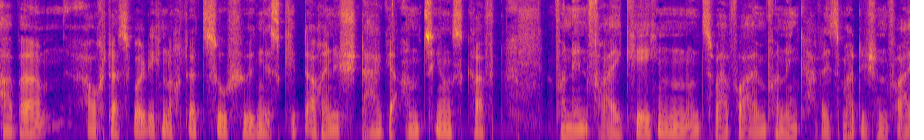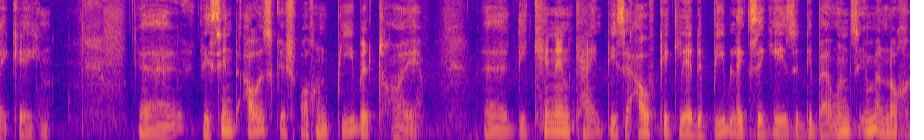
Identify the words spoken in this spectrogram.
Aber auch das wollte ich noch dazu fügen. Es gibt auch eine starke Anziehungskraft von den Freikirchen und zwar vor allem von den charismatischen Freikirchen. Äh, die sind ausgesprochen bibeltreu. Äh, die kennen diese aufgeklärte Bibelexegese, die bei uns immer noch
